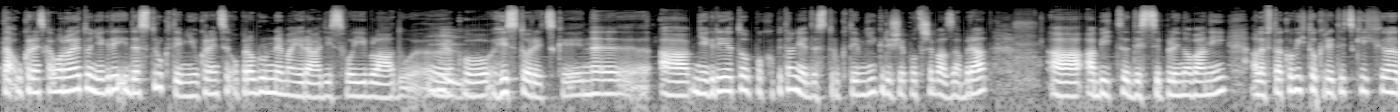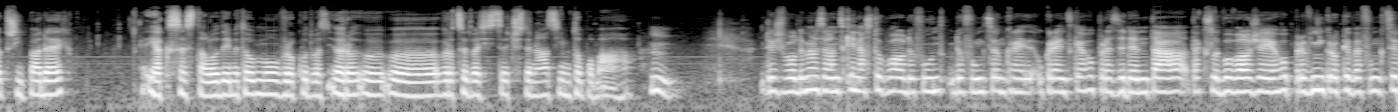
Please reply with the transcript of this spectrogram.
ta ukrajinská, ono je to někdy i destruktivní. Ukrajinci opravdu nemají rádi svoji vládu, mm. jako historicky. Ne, a někdy je to pochopitelně destruktivní, když je potřeba zabrat a, a být disciplinovaný, ale v takovýchto kritických případech jak se stalo, dejme tomu, v, roku, v roce 2014 jim to pomáhá. Hmm. Když Volodymyr Zelenský nastupoval do, fun- do funkce ukra- ukrajinského prezidenta, tak sliboval, že jeho první kroky ve funkci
